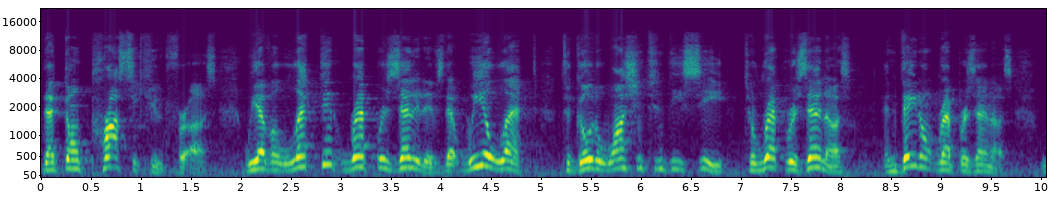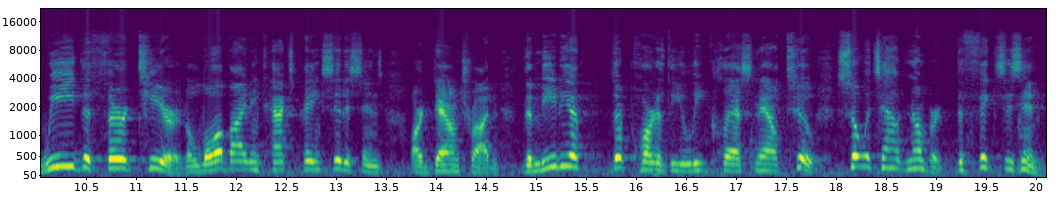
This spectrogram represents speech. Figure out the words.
that don't prosecute for us. We have elected representatives that we elect to go to Washington, D.C. to represent us, and they don't represent us. We, the third tier, the law abiding, tax paying citizens, are downtrodden. The media, they're part of the elite class now, too. So it's outnumbered. The fix is in.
